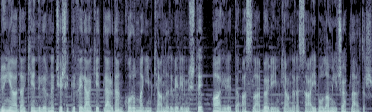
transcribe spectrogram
Dünyada kendilerine çeşitli felaketlerden korunma imkanları verilmişti, ahirette asla böyle imkanlara sahip olamayacaklardır.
